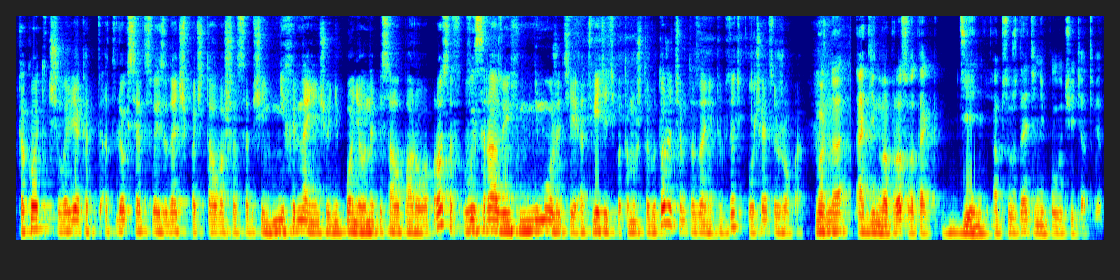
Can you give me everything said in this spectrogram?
какой-то человек от, отвлекся от своей задачи, почитал ваше сообщение, ни хрена ничего не понял, написал пару вопросов, вы сразу их не можете ответить, потому что вы тоже чем-то заняты, в результате получается жопа. Можно один вопрос вот так день обсуждать и не получить ответ.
